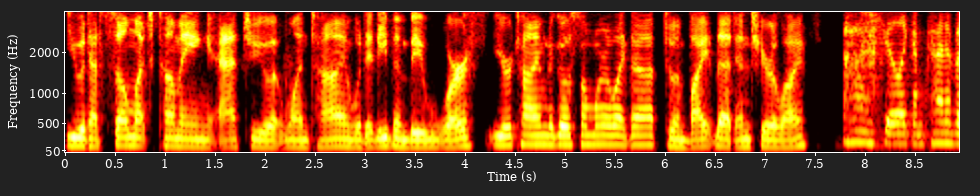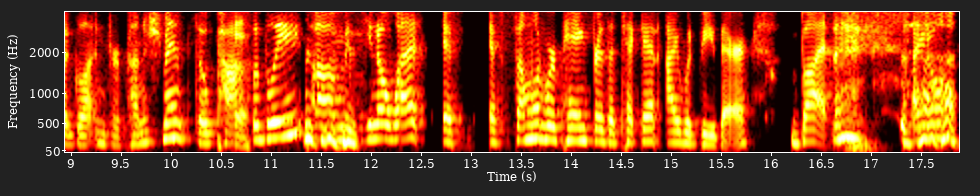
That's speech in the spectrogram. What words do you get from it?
you would have so much coming at you at one time would it even be worth your time to go somewhere like that to invite that into your life I feel like I'm kind of a glutton for punishment, so possibly. um, you know what? If if someone were paying for the ticket, I would be there. But I don't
